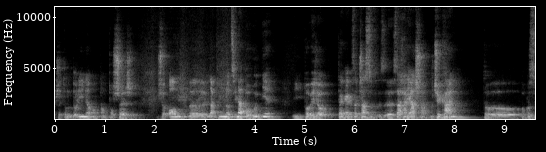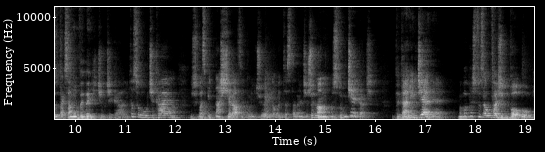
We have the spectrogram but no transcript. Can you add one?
że tą dolinę on tam poszerzy, że on e, na północ i na południe i powiedział, tak jak za czasów z- Zachariasza uciekali, to po prostu tak samo wy będziecie uciekali. To słowo uciekają już chyba z 15 razy policzyłem w Nowym Testamencie, że mam po prostu uciekać. Pytanie gdzie, nie? No po prostu zaufać Bogu,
